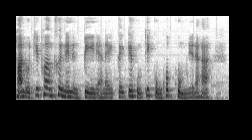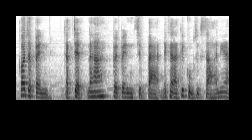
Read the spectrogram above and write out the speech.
ถอนอุดที่เพิ่มขึ้นใน 1 ปีเนี่ยในกลุ่มที่กลุ่มควบคุมเนี่ยนะคะก็จะเป็นจาก7นะคะไปเป็น 18 ในขณะที่กลุ่มศึกษาเนี่ย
